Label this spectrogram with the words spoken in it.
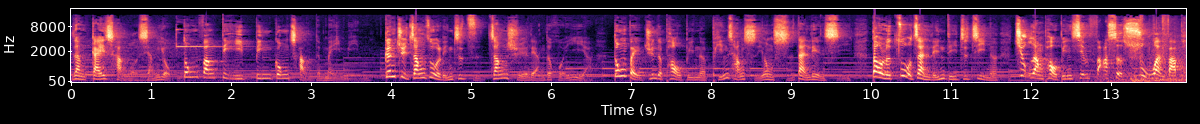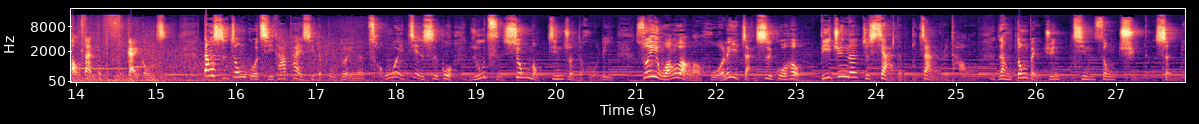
让该厂哦享有“东方第一兵工厂”的美名。根据张作霖之子张学良的回忆啊，东北军的炮兵呢，平常使用实弹练习，到了作战临敌之际呢，就让炮兵先发射数万发炮弹的覆盖攻击。当时中国其他派系的部队呢，从未见识过如此凶猛精准的火力，所以往往哦，火力展示过后，敌军呢就吓得不战而逃，让东北军轻松取得胜利。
